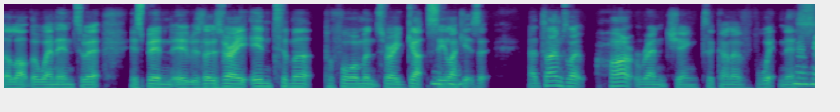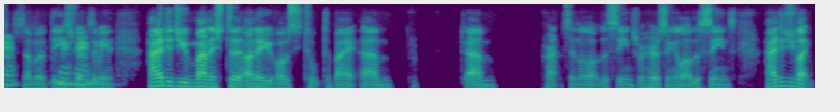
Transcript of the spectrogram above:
a lot that went into it. It's been, it was, it was very intimate performance, very gutsy. Mhm. Like it's at times like heart wrenching to kind of witness Mhm. some of these things. I mean, how did you manage to? I know you've obviously talked about um um practicing a lot of the scenes, rehearsing a lot of the scenes. How did you like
